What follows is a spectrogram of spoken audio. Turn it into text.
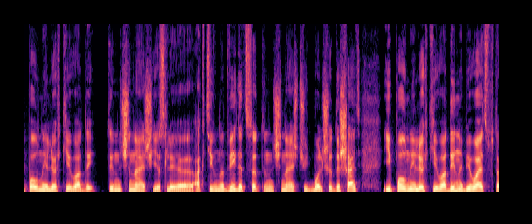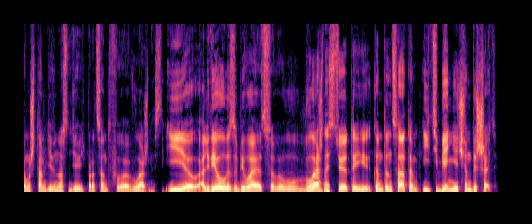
полные легкие воды. Ты начинаешь, если активно двигаться, ты начинаешь чуть больше дышать, и полные легкие воды набиваются, потому что там 99% влажности. И альвеолы забиваются влажностью этой конденсатом, и тебе нечем дышать.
